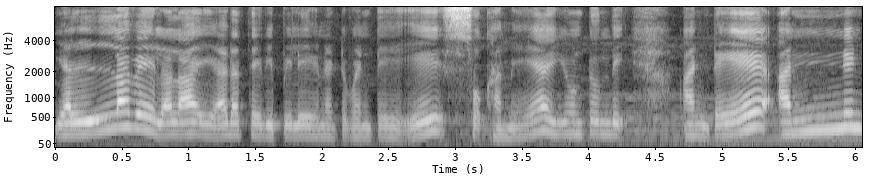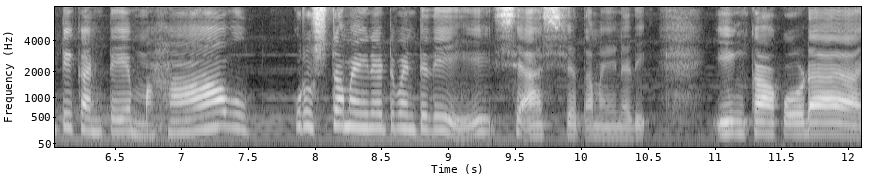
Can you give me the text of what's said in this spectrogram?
ఎల్లవేళలా ఎడతెరిపి లేనటువంటి సుఖమే అయి ఉంటుంది అంటే అన్నింటికంటే మహా ఉత్కృష్టమైనటువంటిది శాశ్వతమైనది. ఇంకా కూడా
